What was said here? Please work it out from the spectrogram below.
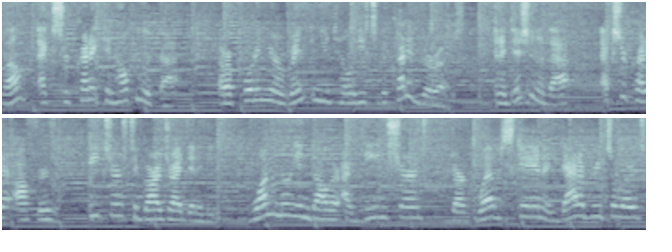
Well, ExtraCredit can help you with that by reporting your rent and utilities to the credit bureaus. In addition to that, ExtraCredit offers features to guard your identity $1 million ID insurance, dark web scan, and data breach alerts,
